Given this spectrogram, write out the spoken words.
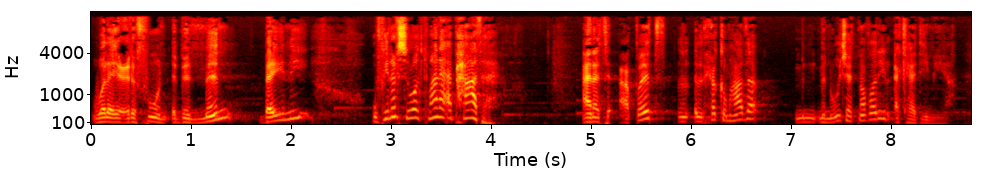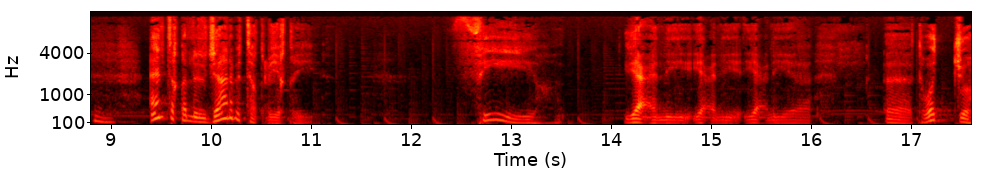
ولا يعرفون ابن من بيني وفي نفس الوقت ما له أبحاثه. أنا أعطيت الحكم هذا من من وجهة نظري الأكاديمية. أنتقل للجانب التطبيقي. في يعني يعني يعني آه، توجه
